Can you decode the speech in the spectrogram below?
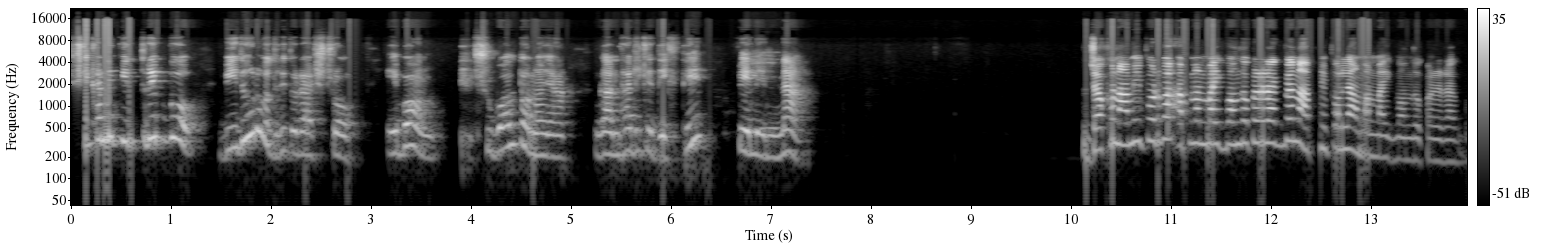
সেখানে পিতৃব্য বিদুর ও ধৃতরাষ্ট্র এবং সুবল তনয়া গান্ধারীকে দেখতে পেলেন না যখন আমি পড়ব আপনার মাইক বন্ধ করে রাখবেন, আপনি পড়লে আমার মাইক বন্ধ করে রাখব।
